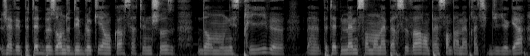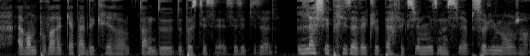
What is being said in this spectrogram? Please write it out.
j'avais peut-être besoin de débloquer encore certaines choses dans mon esprit, euh, euh, peut-être même sans m'en apercevoir en passant par ma pratique du yoga, avant de pouvoir être capable d'écrire, enfin de, poster ces épisodes lâcher prise avec le perfectionnisme aussi, absolument. Genre,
